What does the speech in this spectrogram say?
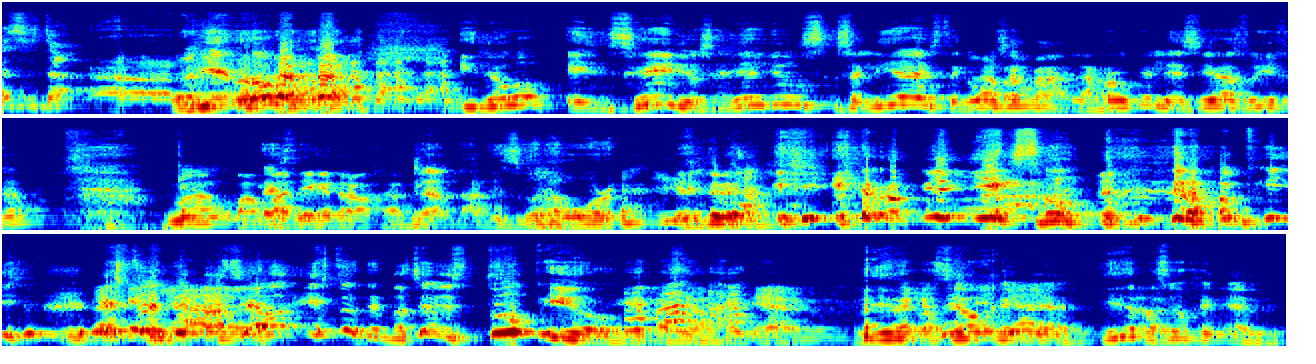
a mi casa y está. viendo. y luego, en serio, salía yo, salía este, ¿cómo La se llama? La Roca y le decía a su hija, Va, papá Ese- tiene que trabajar. "Claro, that is gonna work. y, y rompí el yeso. Rompí- Es Esto es, demasiado, esto es demasiado estúpido. Es demasiado genial. Y es demasiado genial. genial. Y es demasiado genial.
